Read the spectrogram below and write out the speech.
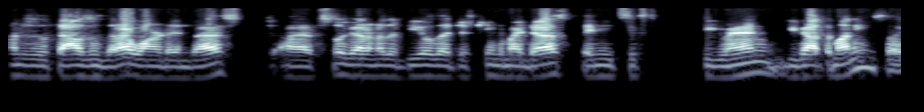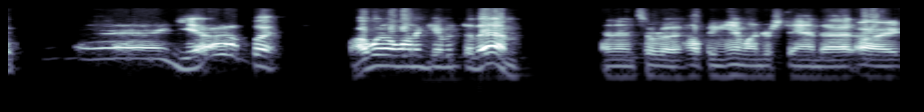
hundreds of thousands that I wanted to invest. I've still got another deal that just came to my desk. They need sixty grand. You got the money?" It's like, eh, "Yeah, but why would I want to give it to them?" And then sort of helping him understand that. All right,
